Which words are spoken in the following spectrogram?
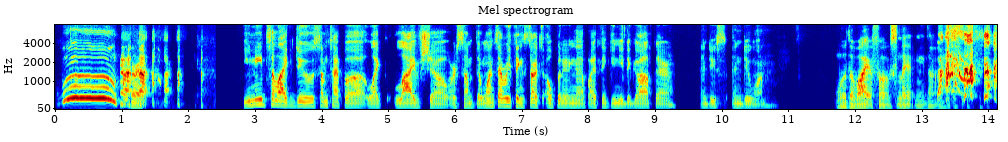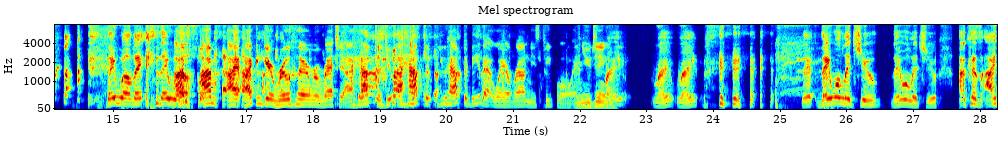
Woo! All right. you need to like do some type of like live show or something. Once everything starts opening up, I think you need to go out there and do and do one. Will the white folks let me though? they will. They they will. I'm, I'm I, I can get real hood and real ratchet. I have to do I have to you have to be that way around these people in Eugene. right right right they, they will let you they will let you because i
